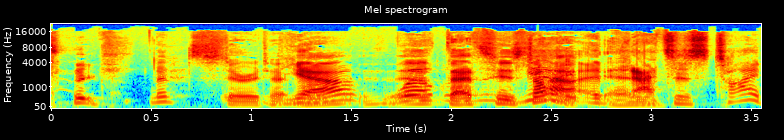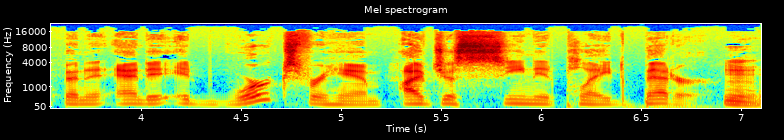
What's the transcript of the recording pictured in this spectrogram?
That's Stereotype. Yeah, well, that's his yeah, type. and- That's his type, and it, and it, it works for him. I've just seen it played better. I, Hmm.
